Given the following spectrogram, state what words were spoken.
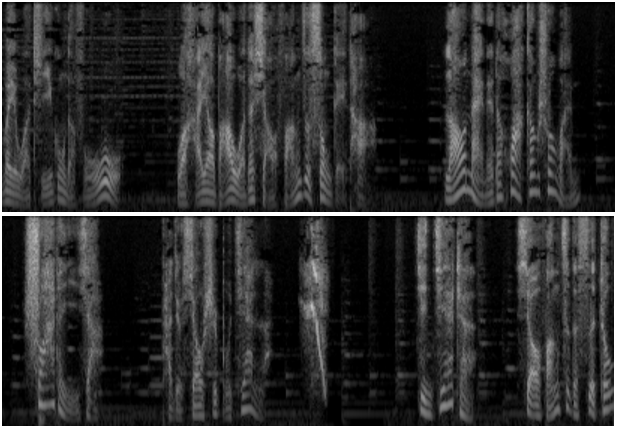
为我提供的服务。我还要把我的小房子送给她。老奶奶的话刚说完，唰的一下，她就消失不见了。紧接着，小房子的四周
